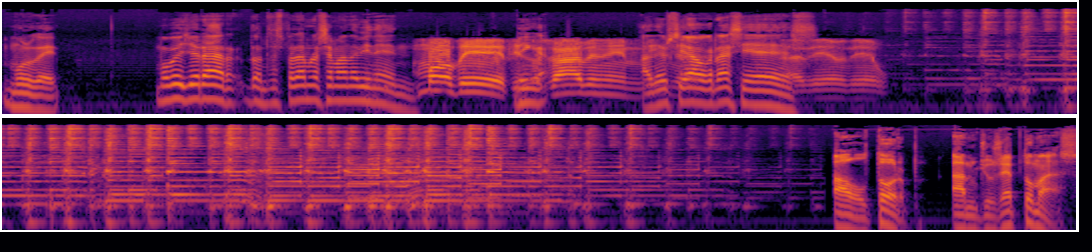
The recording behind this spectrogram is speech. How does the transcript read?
Molt bé. Molt bé, Gerard, doncs esperem la setmana vinent. Molt bé, fins Vinga. la setmana vinent. Adéu-siau, gràcies. Adéu, adéu. El Torb, amb Josep Tomàs.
